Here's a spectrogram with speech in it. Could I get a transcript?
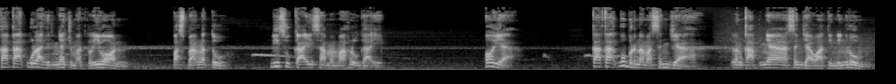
Kakakku lahirnya Jumat Kliwon. Pas banget tuh Disukai sama makhluk gaib. Oh ya Kakakku bernama Senja. Lengkapnya Senjawati Ningrum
